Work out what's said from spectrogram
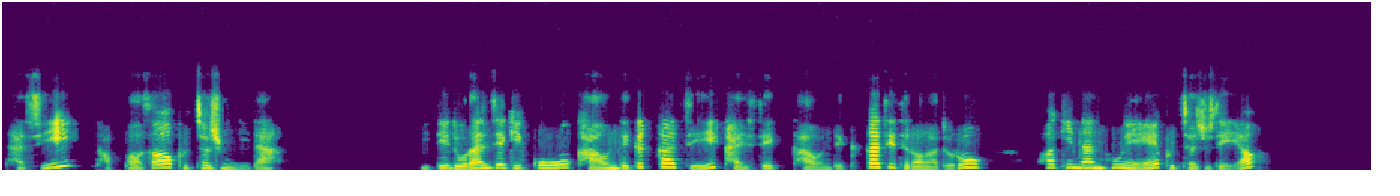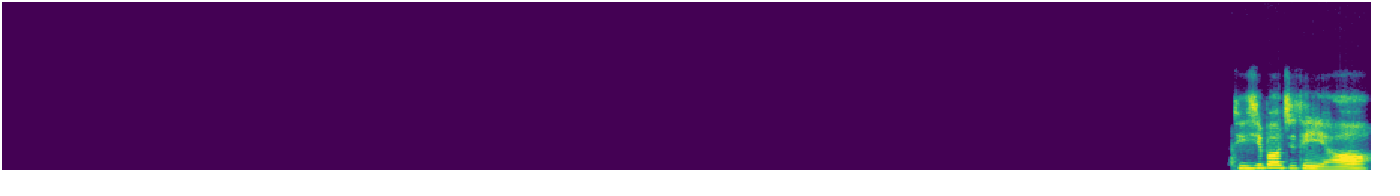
다시 덮어서 붙여줍니다. 이때 노란색이 꼭 가운데 끝까지 갈색 가운데 끝까지 들어가도록 확인한 후에 붙여주세요. 뒤집어 주세요.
